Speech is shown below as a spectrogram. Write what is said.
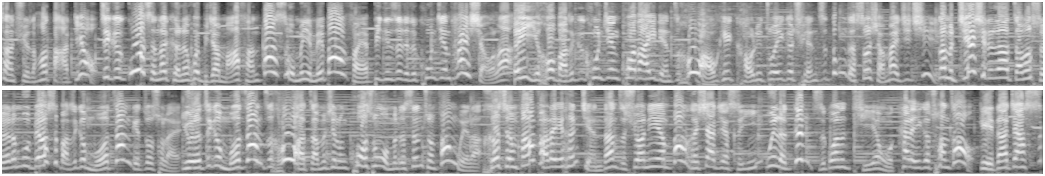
上去，然后打掉。这个过程呢可能会比较麻烦，但是我们也没办法呀，毕竟这里的空间太小了。等以后把这个空间扩大一点之后啊，我可以考虑做一个全自动的收小麦机器。那么接下来呢，咱们首要的目标是把这个魔杖给做出来。有了这个魔杖之后啊，咱们就能扩充我们的生存范围了。合成方法呢也很简单，只需要烈焰棒和下界石英。为了更直观的体验，我开了一个创造，给大家试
